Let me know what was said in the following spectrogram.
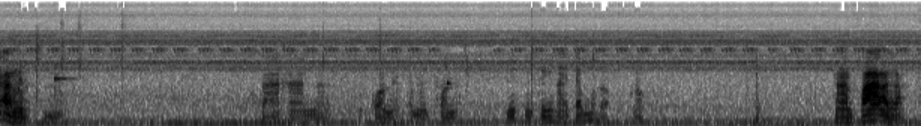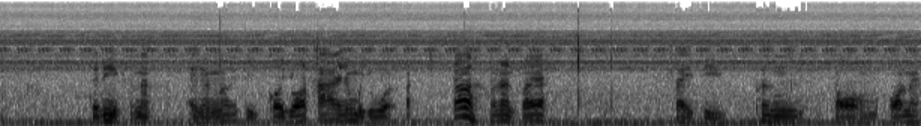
กลางเลยตาอาหารนะก้อนเนี่ยทำไมก้อนเนี่ย นี่มันติงหายแทบหมดหรอกเนาะหานฟ้าเหรอแต่นี่ขนาดไอ้อยังน้อยตีกอยอท้ายังมาอยู่อะปัดเตอร์วันนั้นไปอะใส่ตีเพิ่งตอของก้อนเลย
